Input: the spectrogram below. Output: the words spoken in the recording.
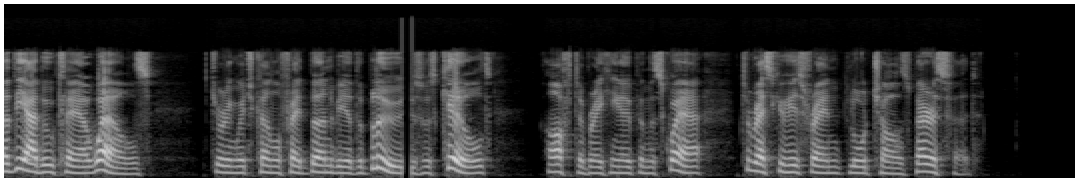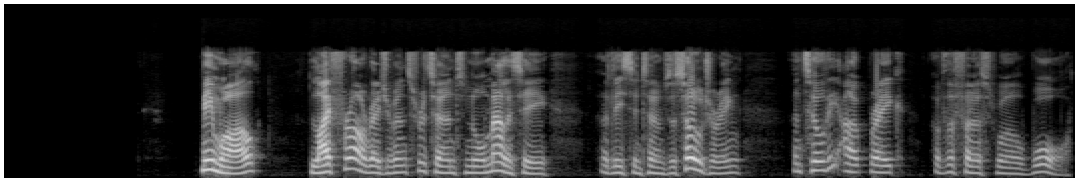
at the Abu Klea Wells during which Colonel Fred Burnaby of the Blues was killed after breaking open the square to rescue his friend Lord Charles Beresford. Meanwhile, life for our regiments returned to normality, at least in terms of soldiering, until the outbreak of the First World War,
